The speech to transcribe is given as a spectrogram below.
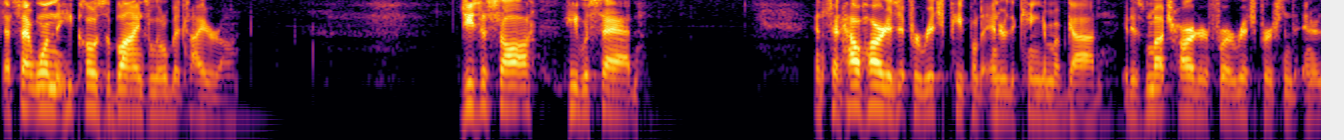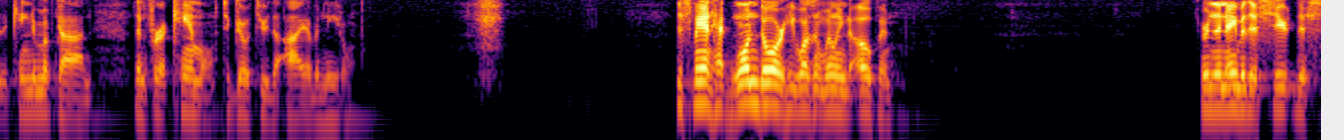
That's that one that he closed the blinds a little bit tighter on. Jesus saw he was sad and said, How hard is it for rich people to enter the kingdom of God? It is much harder for a rich person to enter the kingdom of God than for a camel to go through the eye of a needle. This man had one door he wasn't willing to open. Or in the name of this, this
